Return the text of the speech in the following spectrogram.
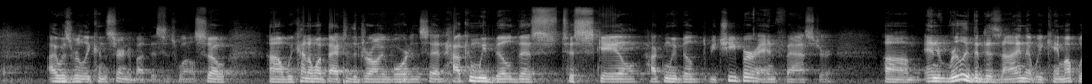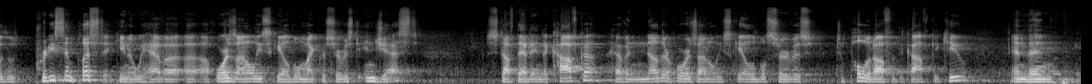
I was really concerned about this as well. So uh, we kind of went back to the drawing board and said, how can we build this to scale? How can we build it to be cheaper and faster? Um, and really, the design that we came up with was pretty simplistic. You know, we have a, a horizontally scalable microservice to ingest, stuff that into Kafka, have another horizontally scalable service to pull it off of the Kafka queue, and then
